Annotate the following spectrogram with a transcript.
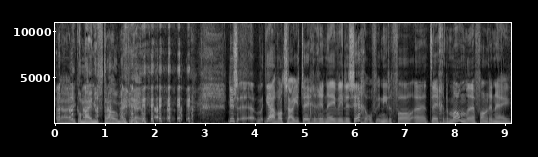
Ja, je kan mij niet vertrouwen, merk ik. Dus eh, ja, wat zou je tegen René willen zeggen? Of in ieder geval eh, tegen de man eh, van René?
